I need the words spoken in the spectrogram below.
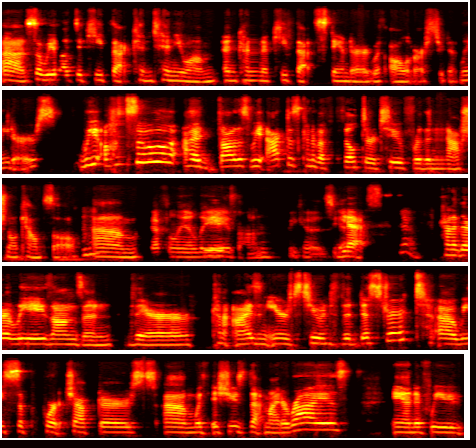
Uh, so we like to keep that continuum and kind of keep that standard with all of our student leaders. We also, I thought of this, we act as kind of a filter too for the national council. Mhm. Um, Definitely a liaison because yeah. Yes. Yeah. Kind of their liaisons and their kind of eyes and ears too into the district. Uh, we support chapters um, with issues that might arise. And if we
